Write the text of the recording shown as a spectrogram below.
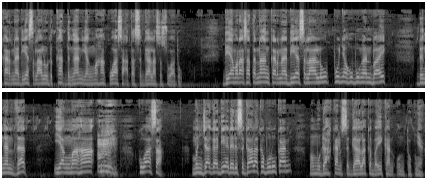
karena dia selalu dekat dengan yang maha kuasa atas segala sesuatu. Dia merasa tenang karena dia selalu punya hubungan baik dengan zat yang maha kuasa. Menjaga dia dari segala keburukan, memudahkan segala kebaikan untuknya.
